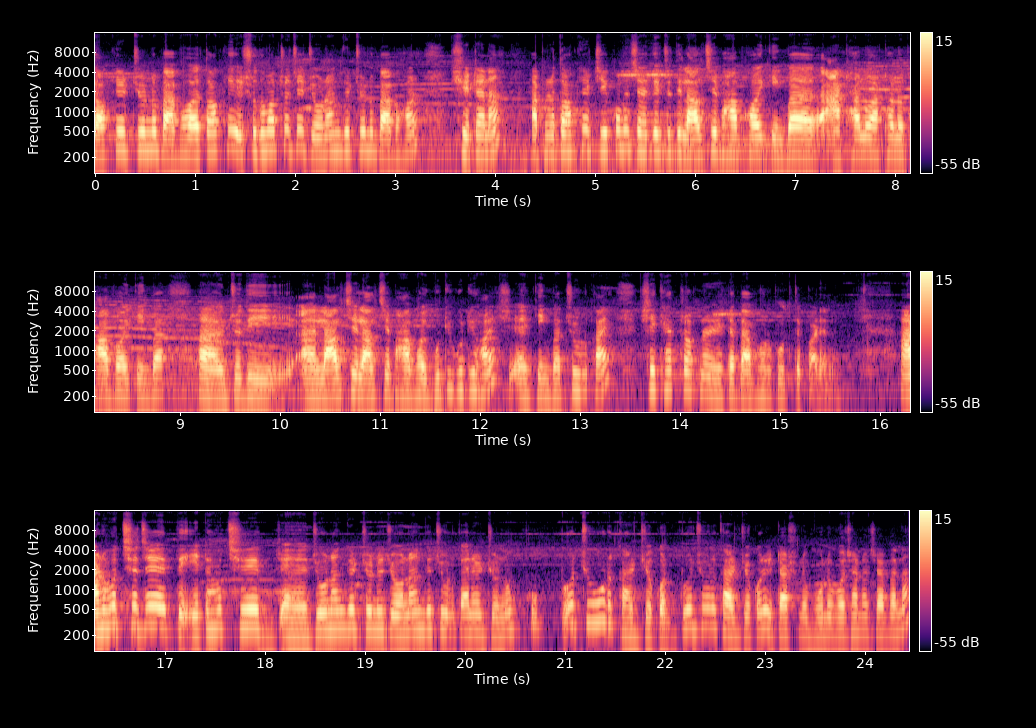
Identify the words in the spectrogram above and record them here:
ত্বকের জন্য ব্যবহার, ত্বকে, শুধুমাত্র যে যৌনাঙ্গের জন্য ব্যবহার, সেটা না। আপনার ত্বকের যে কোনো জায়গায় যদি লালচে ভাব হয় কিংবা আঠালো আঠালো ভাব হয় কিংবা যদি লালচে লালচে ভাব হয়, গুটি গুটি হয় কিংবা চুলকায়, সেক্ষেত্রে আপনারা এটা ব্যবহার করতে পারেন। আর হচ্ছে যে এটা হচ্ছে যৌনাঙ্গের জন্য, যৌনাঙ্গে চুলকানোর জন্য খুব প্রচুর কার্যকর প্রচুর কার্যকর, এটা আসলে বলে বোঝানো যাবে না।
